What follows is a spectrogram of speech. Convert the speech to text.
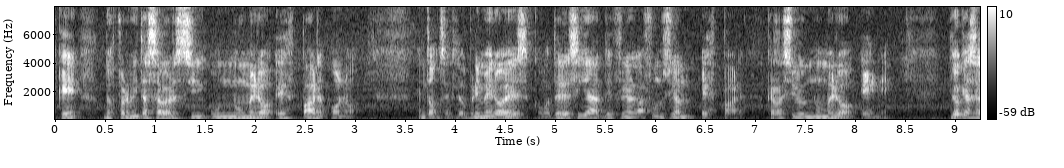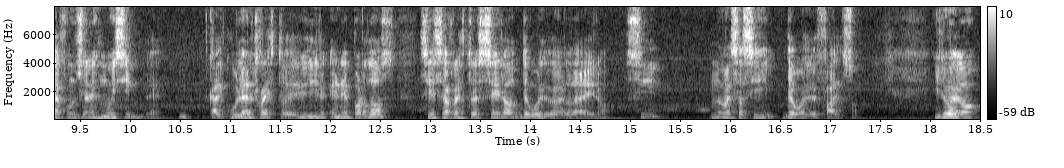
que nos permita saber si un número es par o no. Entonces lo primero es, como te decía, definir la función es par, que recibe un número n. Lo que hace la función es muy simple. Calcula el resto de dividir n por 2. Si ese resto es 0, devuelve verdadero. Si no es así, devuelve falso. Y luego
